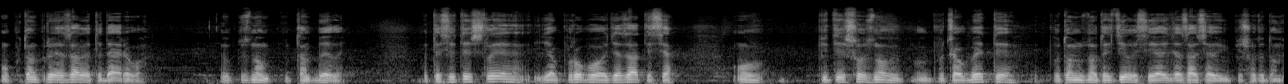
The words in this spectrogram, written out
Ну, Потім прив'язали те дерево, Знову там били. От сюди йшли, я пробував одв'язатися, підійшов знову, почав бити, потім знову ділися, я одв'язався і пішов додому.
